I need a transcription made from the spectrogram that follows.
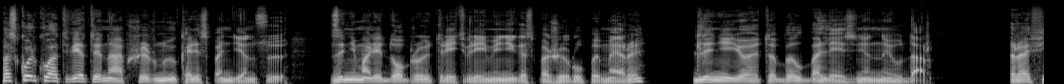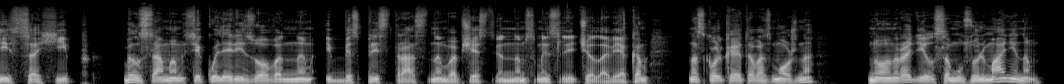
Поскольку ответы на обширную корреспонденцию занимали добрую треть времени госпожи Рупы Мэры, для нее это был болезненный удар. Рафи Сахиб был самым секуляризованным и беспристрастным в общественном смысле человеком, насколько это возможно, но он родился мусульманином.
